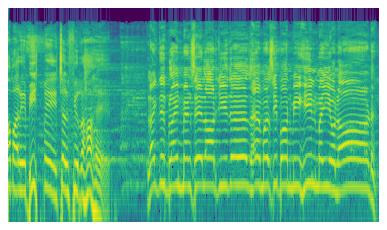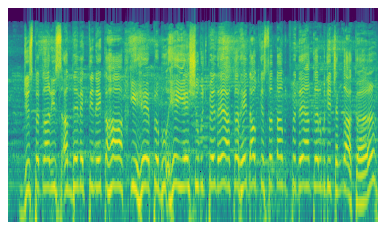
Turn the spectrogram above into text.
हमारे बीच में चल फिर रहा है Like this blind man say, Lord Jesus, have mercy upon me, heal me, O Lord. जिस प्रकार इस अंधे व्यक्ति ने कहा कि हे प्रभु हे यीशु मुझ पे दया कर हे दाऊद के संतान मुझ पे दया कर मुझे चंगा कर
